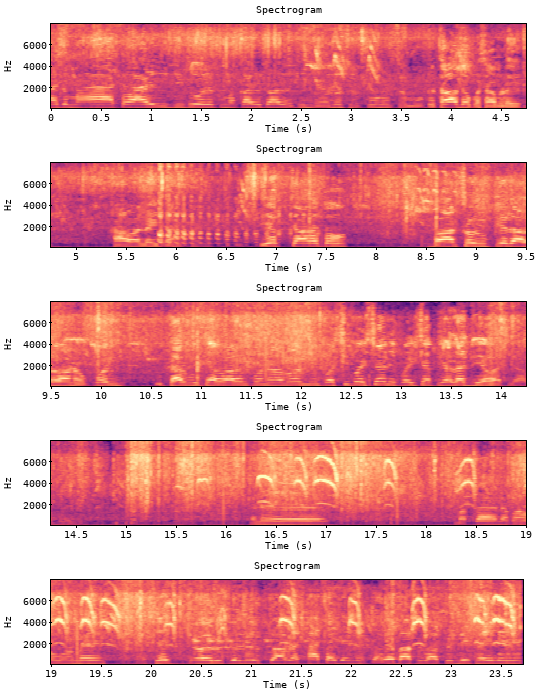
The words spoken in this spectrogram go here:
આ તો આ તો આવી દીધો એક મકાઈ તો આવ્યો હજી નાનો છે કોનું છે, મોટું થવા દો પછી આપણે ખાવા લઈ જાય એક ચારો તો બારસો રૂપિયા જ આલવાનો કોઈ ઉધાર ઉધાર વાળો પણ હાલવાનું પછી પૈસા નહીં, પૈસા પહેલાં જ લેવા છે આપણે. અને મકાઈના ભાવ અમે હશે જ દસ રૂપિયાની એક તો આપણે ખાતા જઈને ઘરે બાફી બાફી નહીં ખાઈ લઈએ.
